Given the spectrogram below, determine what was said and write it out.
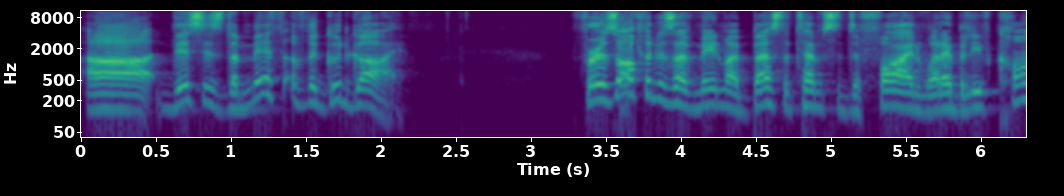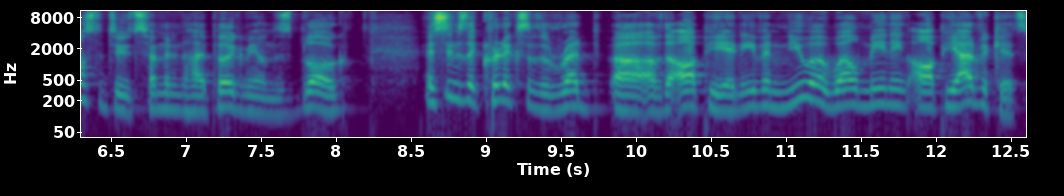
Uh, this is the myth of the good guy. For as often as I've made my best attempts to define what I believe constitutes feminine hypergamy on this blog, it seems that critics of the red uh, of the RP and even newer, well-meaning RP advocates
